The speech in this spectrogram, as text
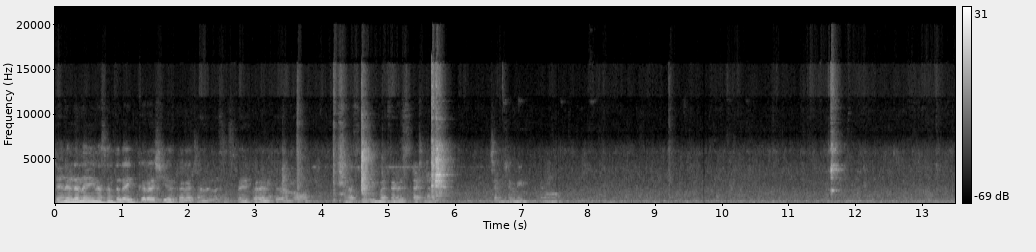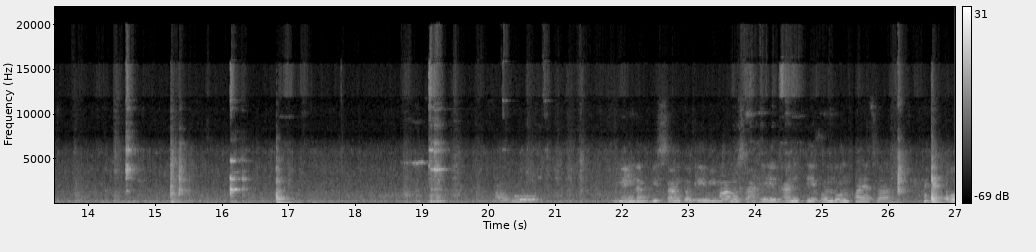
चॅनलला नवीन असेल तर लाईक करा शेअर करा. चॅनलला सबस्क्राईब करा मित्रांनो लसूण मसालाच टाकला चमचमीत अं, अहो, मी नक्कीच सांगतो की मी माणूस आहे आणि ते पण दोन पायाचा. हो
